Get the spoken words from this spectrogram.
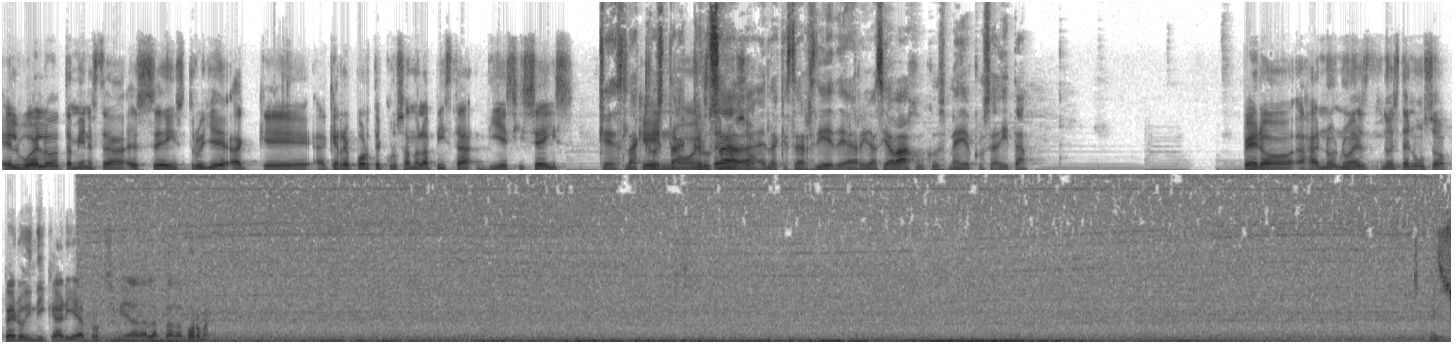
El vuelo también está, se instruye a que, a que reporte cruzando la pista 16. Que es la que que está no cruzada, es la que está de arriba hacia abajo, medio cruzadita. Pero ajá, no, no, es, no está en uso, pero indicaría proximidad a la plataforma. Ese es un punto crítico. At Hotspot. 1448, thank you, taxi to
